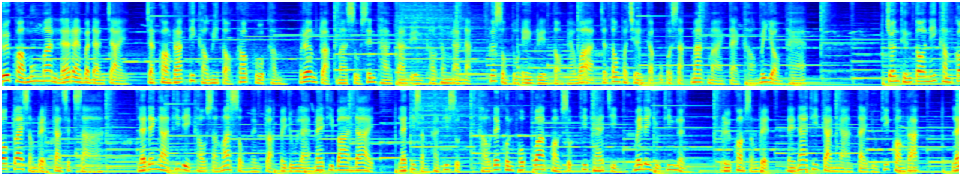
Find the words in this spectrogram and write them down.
ด้วยความมุ่งมั่นและแรงบันดาลใจ จากความรักที่เขามีต่อครอบครัวคำเริ่มกลับมาสู่เส้นทางการเรียนเขาทำงานหนัก เพื่อส่งตัวเองเรียนต่อแม้ว่าจะต้องเผชิญกับอุปสรรคมากมาย แต่เขาไม่ยอมแพ้ จนถึงตอนนี้คำก็ใกล้สำเร็จการศึกษา และได้งานที่ดีเขาสามารถส่งเงินกลับไปดูแลแม่ที่บ้านได้ และที่สำคัญที่สุด เขาได้ค้นพบว่าความสุขที่แท้จริงไม่ได้อยู่ที่เงิน หรือความสำเร็จในหน้าที่การงานแต่อยู่ที่ความรัก และ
